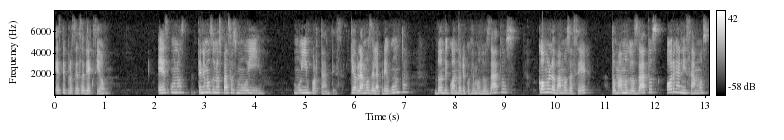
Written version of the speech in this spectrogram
este proceso de acción, tenemos unos pasos muy, muy importantes, que hablamos de la pregunta, dónde y cuándo recogemos los datos, cómo lo vamos a hacer, tomamos los datos, organizamos,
